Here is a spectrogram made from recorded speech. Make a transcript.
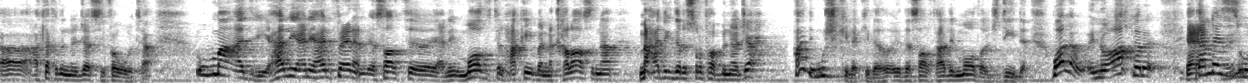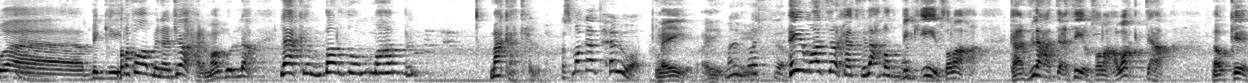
آه، أعتقد انه جالس يفوتها. وما أدري هل يعني هل فعلا صارت يعني موضة الحقيبة إنك خلاص إنه ما حد يقدر يصرفها بالنجاح؟ هذه مشكلة كذا إذا صارت هذه الموضة الجديدة، ولو إنه آخر يعني تمز وبيجي صرفوها بنجاح أنا ما أقول لا، لكن برضو ما. ما كانت حلوة. بس ما كانت حلوة أيوه أيوه ما هي أيوة. مؤثرة. هي مؤثرة كانت في لحظة بيج اي بصراحة، كان في لها تأثير بصراحة وقتها. أوكي.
